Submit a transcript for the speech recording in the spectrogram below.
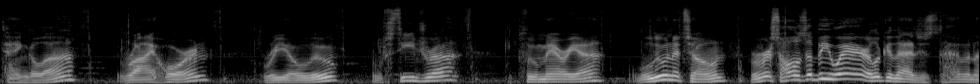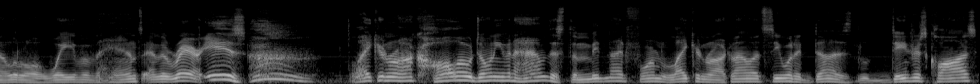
Tangela, Rhyhorn, Riolu, Seadra, Plumeria, Lunatone, Reverse Halls of Bewear. Look at that, just having a little wave of the hands. And the rare is Lycanroc Hollow, don't even have this. The Midnight Form Lycanroc. Now let's see what it does. Dangerous Claws.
